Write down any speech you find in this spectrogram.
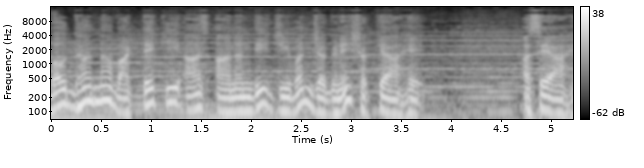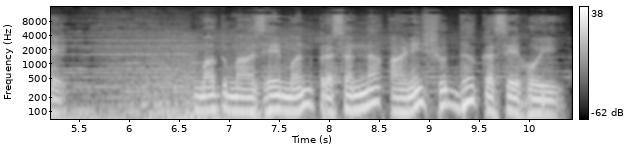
बौद्धांना वाटते की आज आनंदी जीवन जगणे शक्य आहे. असे आहे. मग माझे मन प्रसन्न आणि शुद्ध कसे होईल?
